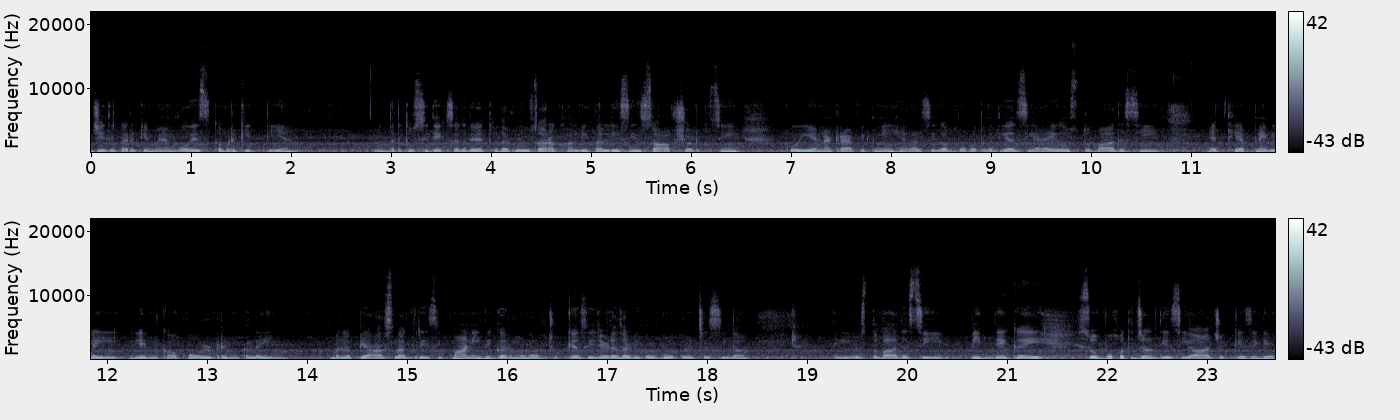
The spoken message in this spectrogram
ਜਿਹਦੇ ਕਰਕੇ ਮੈਂ ਵੌਇਸ ਕਵਰ ਕੀਤੀ ਹੈ। ਇੱਧਰ ਤੁਸੀਂ ਦੇਖ ਸਕਦੇ ਹੋ, ਇੱਥੋਂ ਦਾ ਵਿਊ ਸਾਰਾ ਖਾਲੀ ਖਾਲੀ ਸੀ, ਸਾਫ਼ ਸੜਕ ਸੀ, ਕੋਈ ਇੰਨਾ ਟ੍ਰੈਫਿਕ ਨਹੀਂ ਹੈਗਾ ਸੀਗਾ, ਬਹੁਤ ਵਧੀਆ ਸੀ ਆਏ। ਉਸ ਤੋਂ ਬਾਅਦ ਅਸੀਂ ਇੱਥੇ ਆਪਣੇ ਲਈ ਲਿਮਕਾ ਕੋਲਡ ਡਰਿੰਕ ਲਈ, ਮਤਲਬ ਪਿਆਸ ਲੱਗ ਰਹੀ ਸੀ, ਪਾਣੀ ਵੀ ਗਰਮ ਹੋ ਚੁੱਕਿਆ ਸੀ, ਜਿਹੜਾ ਸਾਡੇ ਕੋਲ ਬੋਤਲ 'ਚ ਸੀਗਾ। ਤੇ ਉਸ ਤੋਂ ਬਾਅਦ ਅਸੀਂ ਪੀਂਦੇ ਗਏ, ਸੋ ਬਹੁਤ ਜਲਦੀ ਅਸੀਂ ਆ ਚੁੱਕੇ ਸੀਗੇ।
